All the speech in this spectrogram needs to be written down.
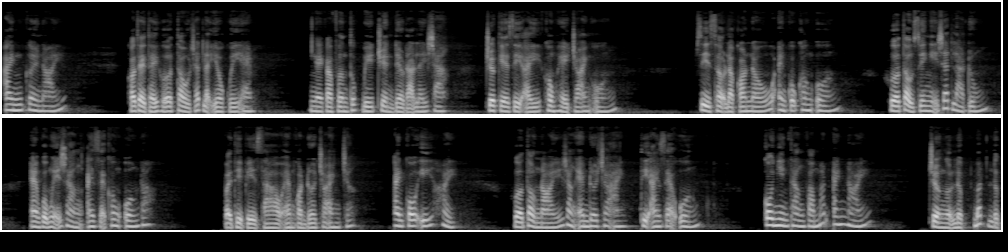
Anh cười nói. Có thể thấy hứa tàu rất là yêu quý em. Ngay cả phương thuốc bí truyền đều đã lấy ra. Trước kia dì ấy không hề cho anh uống. Dì sợ là con nấu anh cũng không uống. Hứa tẩu suy nghĩ rất là đúng. Em cũng nghĩ rằng anh sẽ không uống đó. Vậy thì vì sao em còn đưa cho anh chứ? Anh cố ý hỏi. Hứa tẩu nói rằng em đưa cho anh thì anh sẽ uống. Cô nhìn thẳng vào mắt anh nói. Trường ngự lực bất lực,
